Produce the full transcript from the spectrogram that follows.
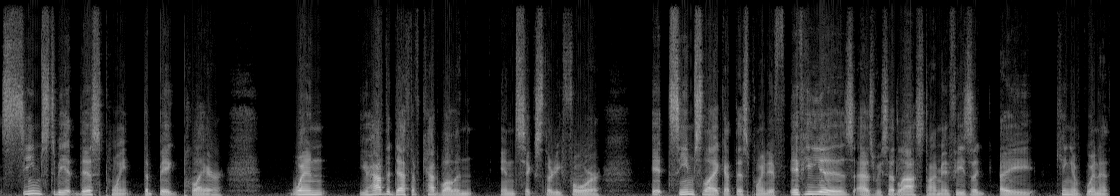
seems to be at this point the big player. When you have the death of Cadwallon in 634, it seems like at this point, if if he is, as we said last time, if he's a, a king of Gwynedd,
